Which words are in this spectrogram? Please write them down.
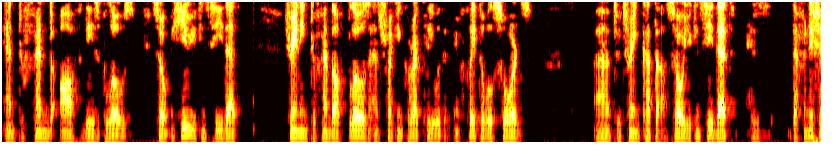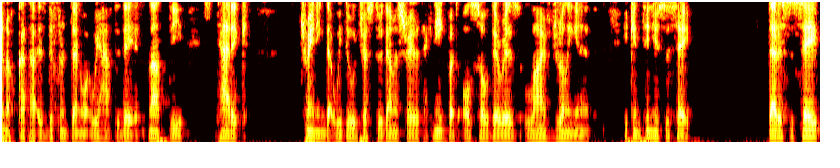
and to fend off these blows. So here you can see that training to fend off blows and striking correctly with inflatable swords uh, to train kata. So you can see that his definition of kata is different than what we have today. It's not the static training that we do just to demonstrate a technique, but also there is live drilling in it. He continues to say, that is to say,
